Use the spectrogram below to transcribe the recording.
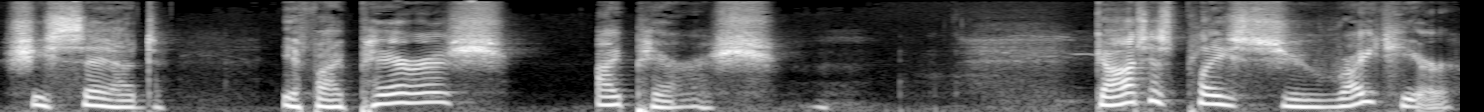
She said, If I perish, I perish. God has placed you right here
